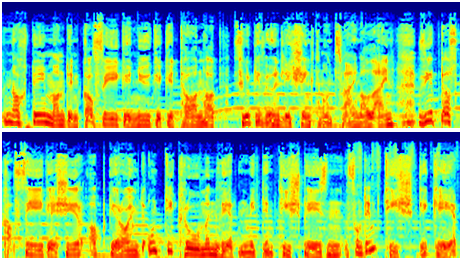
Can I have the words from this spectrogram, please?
Nachdem man dem Kaffee Genüge getan hat, für gewöhnlich schenkt man zweimal ein, wird das Kaffeegeschirr abgeräumt und die Krumen werden mit dem Tischbesen von dem Tisch gekehrt.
